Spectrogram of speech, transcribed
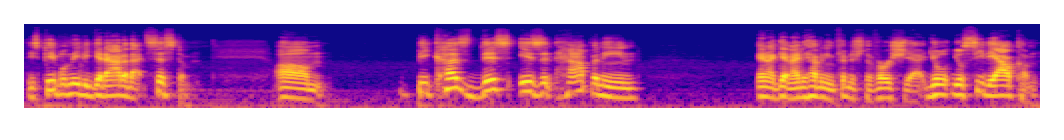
these people need to get out of that system, um, because this isn't happening. And again, I haven't even finished the verse yet. You'll you'll see the outcome.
